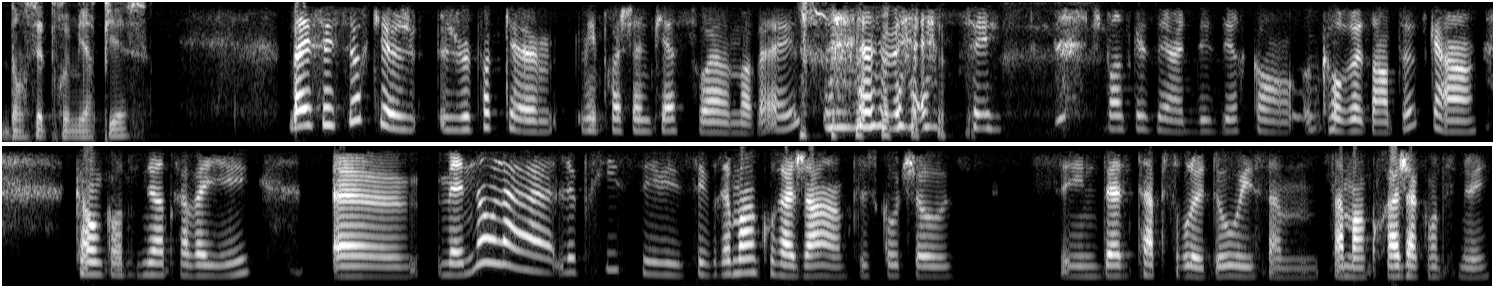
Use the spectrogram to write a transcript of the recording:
dans cette première pièce? Ben c'est sûr que je, je veux pas que mes prochaines pièces soient mauvaises, mais je pense que c'est un désir qu'on qu'on ressent tous quand quand on continue à travailler. Euh, mais non, là, le prix c'est c'est vraiment encourageant plus qu'autre chose c'est une belle tape sur le dos et ça m'encourage à continuer.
